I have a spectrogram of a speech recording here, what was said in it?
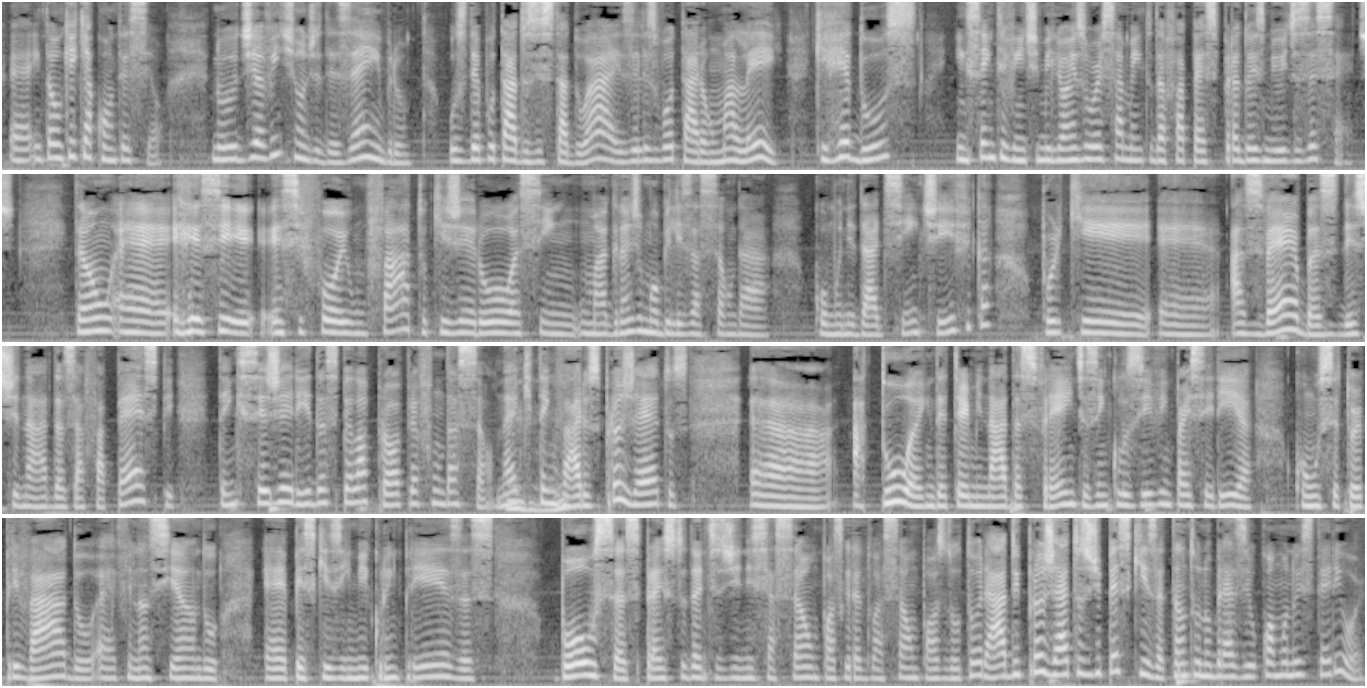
É, então, o que, que aconteceu? No dia 21 de dezembro, os deputados estaduais eles votaram uma lei que reduz em 120 milhões o orçamento da FAPESP para 2017. Então, é, esse, esse foi um fato que gerou, assim, uma grande mobilização da comunidade científica, porque é, as verbas destinadas à FAPESP têm que ser geridas pela própria fundação, né? Uhum. Que tem uhum. vários projetos, é, atua em determinadas frentes, inclusive em parceria com o setor privado, é, financiando é, pesquisa em microempresas, bolsas para estudantes de iniciação, pós-graduação, pós-doutorado e projetos de pesquisa, tanto no Brasil como no exterior.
